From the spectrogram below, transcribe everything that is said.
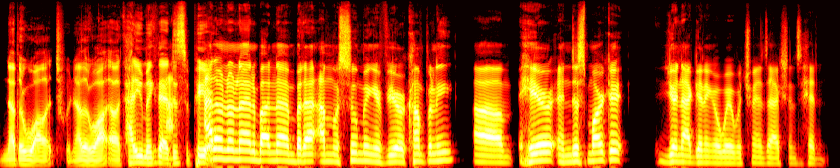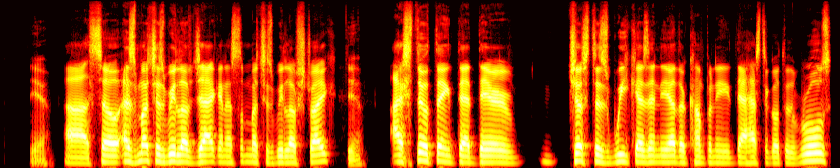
another wallet to another wallet. Like how do you make that disappear? I don't know nothing about nothing, but I, I'm assuming if you're a company um, here in this market, you're not getting away with transactions hidden. Yeah. Uh, so as much as we love Jack and as much as we love Strike, Yeah. I still think that they're just as weak as any other company that has to go through the rules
